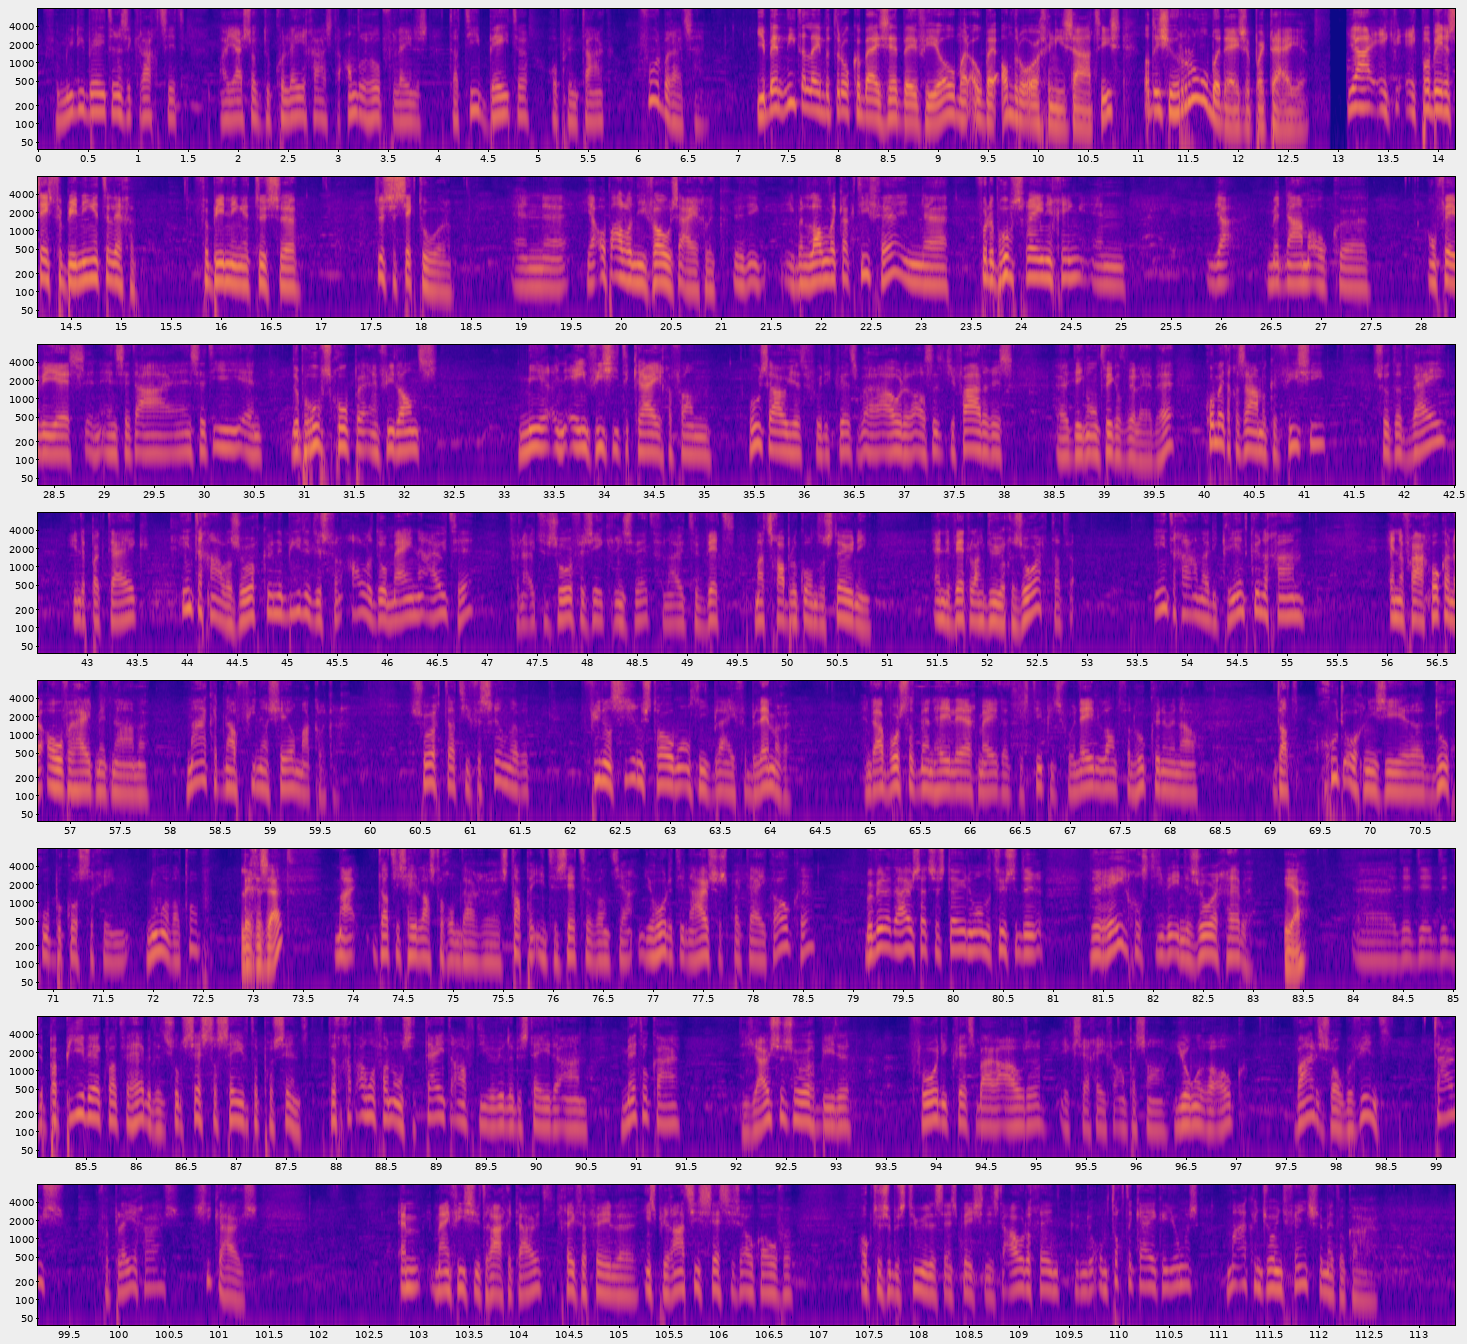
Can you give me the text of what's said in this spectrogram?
familie beter in zijn kracht zit, maar juist ook de collega's, de andere hulpverleners, dat die beter op hun taak voorbereid zijn. Je bent niet alleen betrokken bij ZBVO, maar ook bij andere organisaties. Wat is je rol bij deze partijen? Ja, ik, ik probeer er steeds verbindingen te leggen. Verbindingen tussen, tussen sectoren. En uh, ja, op alle niveaus eigenlijk. Ik, ik ben landelijk actief hè, in, uh, voor de beroepsvereniging. En ja, met name ook uh, om VWS en NZA en NZI en de beroepsgroepen en Filans meer in één visie te krijgen van hoe zou je het voor die kwetsbare ouder als het je vader is uh, dingen ontwikkeld willen hebben. Hè? Kom met een gezamenlijke visie, zodat wij in de praktijk integrale zorg kunnen bieden. Dus van alle domeinen uit. Hè? Vanuit de zorgverzekeringswet, vanuit de wet maatschappelijke ondersteuning en de wet langdurige zorg. Dat we integraal naar die cliënt kunnen gaan. En dan vragen we ook aan de overheid met name, maak het nou financieel makkelijker. Zorg dat die verschillende financieringstromen ons niet blijven belemmeren. En daar worstelt men heel erg mee. Dat is typisch voor Nederland. Van hoe kunnen we nou dat goed organiseren, doelgroepbekostiging, noem maar wat op. Leg eens uit. Maar dat is heel lastig om daar uh, stappen in te zetten. Want ja, je hoort het in de huisartspraktijk ook. Hè? We willen de huisartsen steunen, maar ondertussen de, de regels die we in de zorg hebben. Ja. Uh, de, de, de, de, papierwerk wat we hebben, dat is soms 60, 70 procent. Dat gaat allemaal van onze tijd af die we willen besteden aan met elkaar de juiste zorg bieden voor die kwetsbare ouderen. Ik zeg even en passant, jongeren ook. Waar het zo bevindt. Thuis, verpleeghuis, ziekenhuis. En mijn visie draag ik uit. Ik geef daar vele inspiratiesessies ook over. Ook tussen bestuurders en specialisten oudergeneeskunde. Om toch te kijken, jongens, maak een joint venture met elkaar.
